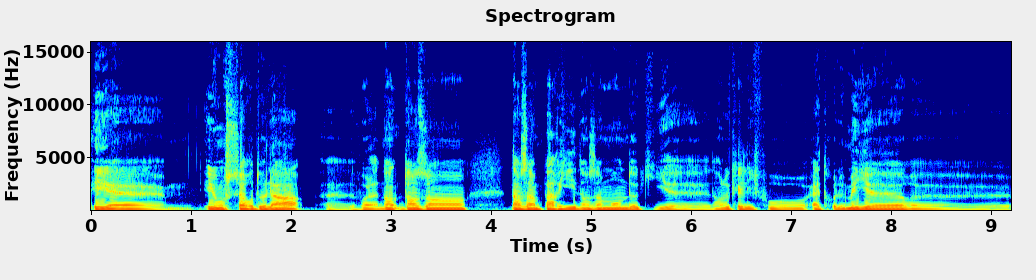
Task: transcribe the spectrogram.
Et, euh, et on sort de là, euh, voilà, dans, dans, un dans un Paris, dans un monde qui dans lequel il faut être le meilleur. Euh,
